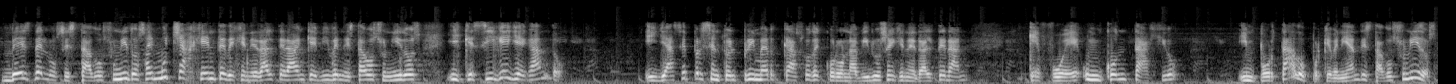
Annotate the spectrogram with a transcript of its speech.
desde los Estados Unidos. Hay mucha gente de General Terán que vive en Estados Unidos y que sigue llegando. Y ya se presentó el primer caso de coronavirus en General Terán, que fue un contagio importado porque venían de Estados Unidos.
